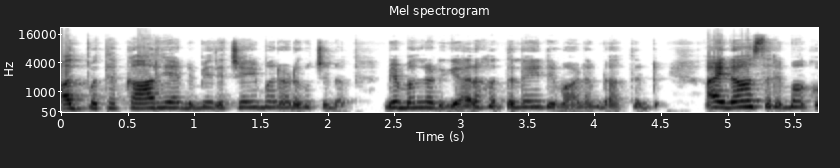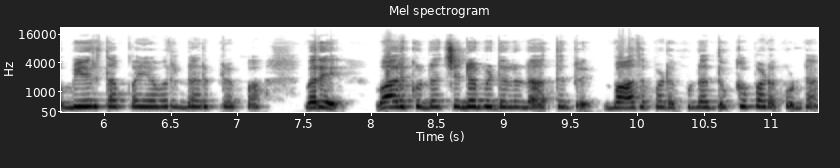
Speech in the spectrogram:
అద్భుత కార్యాన్ని మీరు చేయమని అడుగుచున్నాం. మిమ్మల్ని అడిగే అర్హత లేని వాళ్ళం నా తండ్రి. అయినా సరే మాకు మీరు తప్ప ఎవరున్నారు ప్రభ? మరి వారికి ఉన్న చిన్న బిడ్డలు నా తండ్రి. బాధపడకుండా దుఃఖపడకుండా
